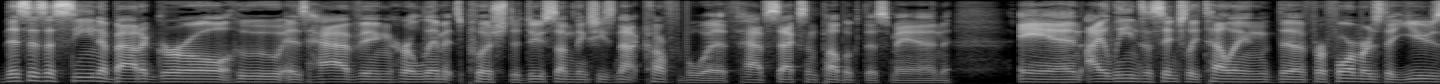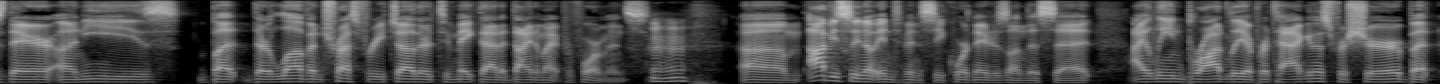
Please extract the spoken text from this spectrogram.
this is a scene about a girl who is having her limits pushed to do something she's not comfortable with, have sex in public with this man. And Eileen's essentially telling the performers to use their unease, but their love and trust for each other to make that a dynamite performance. Mm-hmm. Um, obviously, no intimacy coordinators on this set. Eileen broadly a protagonist for sure, but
